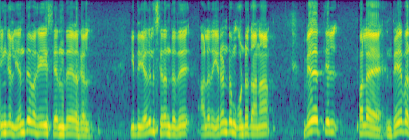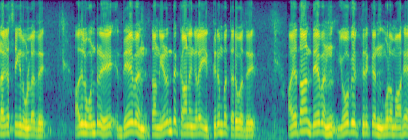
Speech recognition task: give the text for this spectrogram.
நீங்கள் எந்த வகையை சேர்ந்தவர்கள்? இது எதில் சிறந்தது அல்லது இரண்டும் ஒன்றுதானா? வேதத்தில் பல தேவ ரகசியங்கள் உள்ளது. அதில் ஒன்று தேவன் தான் இழந்த காலங்களை திரும்ப தருவது. அதுதான் தேவன் யோவில் திருக்கன் மூலமாக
